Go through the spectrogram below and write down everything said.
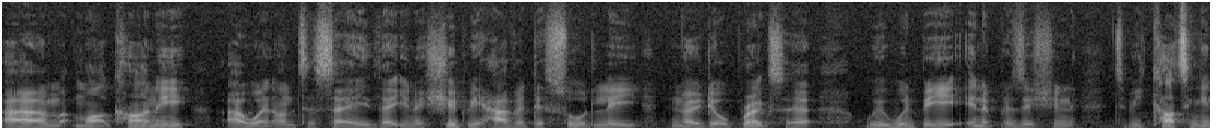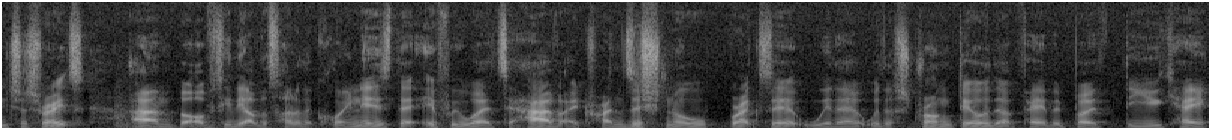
Um, Mark Carney uh, went on to say that, you know, should we have a disorderly no-deal Brexit, we would be in a position to be cutting interest rates. Um, but obviously, the other side of the coin is that if we were to have a transitional Brexit with a with a strong deal that favoured both the UK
